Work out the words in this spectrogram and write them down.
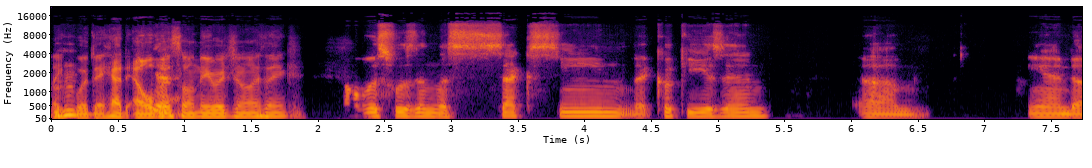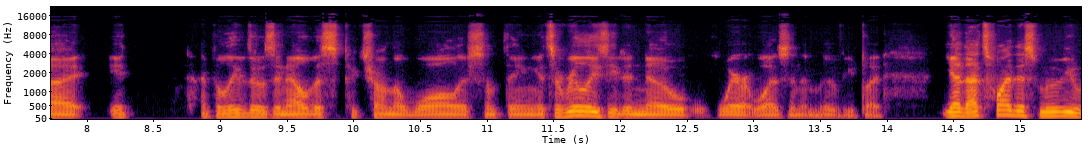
like Mhm. what they had Elvis on the original, I think. Elvis was in the sex scene that Cookie is in, um, and uh, it. I believe there was an Elvis picture on the wall or something. It's real easy to know where it was in the movie, but yeah, that's why this movie.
